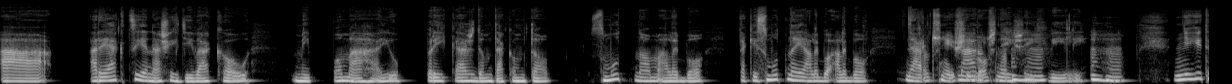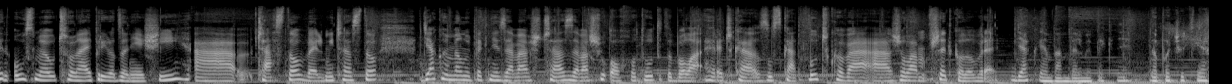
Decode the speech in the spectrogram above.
a reakcie našich divákov mi pomáhajú pri každom takomto smutnom alebo také smutnej alebo, alebo náročnejšej, náročnejšej možno. Mhm. chvíli. Uh-huh. Nech je ten úsmev čo najprirodzenejší a často, veľmi často. Ďakujem veľmi pekne za váš čas, za vašu ochotu. Toto bola herečka Zuzka Tlučková a želám všetko dobré. Ďakujem vám veľmi pekne. Do počutia.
